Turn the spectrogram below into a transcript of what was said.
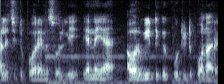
அழைச்சிட்டு போகிறேன்னு சொல்லி என்னைய அவர் வீட்டுக்கு கூட்டிகிட்டு போனார்.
